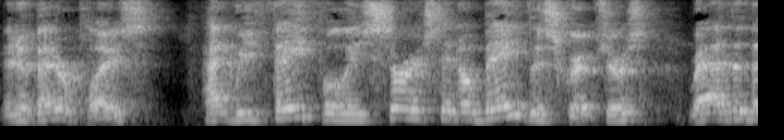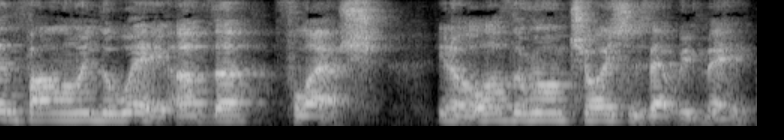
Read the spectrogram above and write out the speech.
in a better place had we faithfully searched and obeyed the Scriptures rather than following the way of the flesh? You know, all of the wrong choices that we've made.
